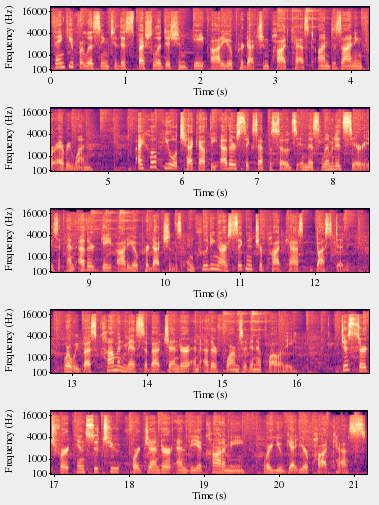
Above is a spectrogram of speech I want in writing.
Thank you for listening to this special edition GATE Audio production podcast on designing for everyone. I hope you will check out the other six episodes in this limited series and other GATE Audio productions, including our signature podcast, Busted, where we bust common myths about gender and other forms of inequality. Just search for Institute for Gender and the Economy where you get your podcasts.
